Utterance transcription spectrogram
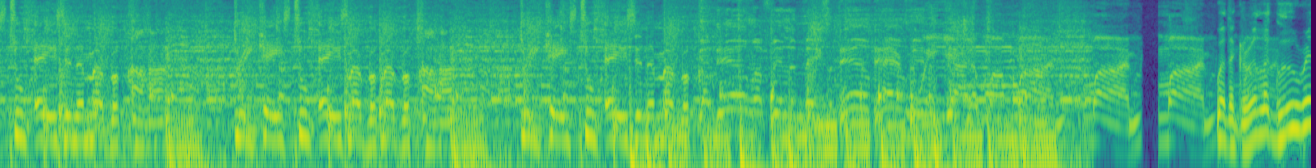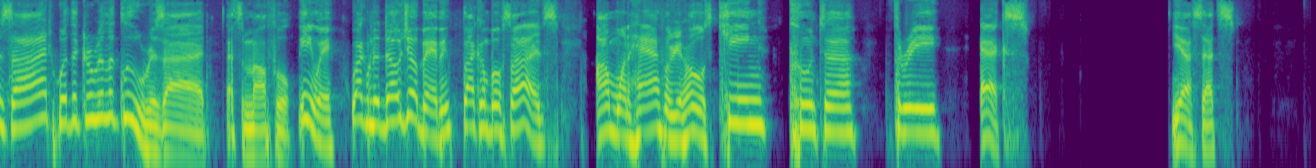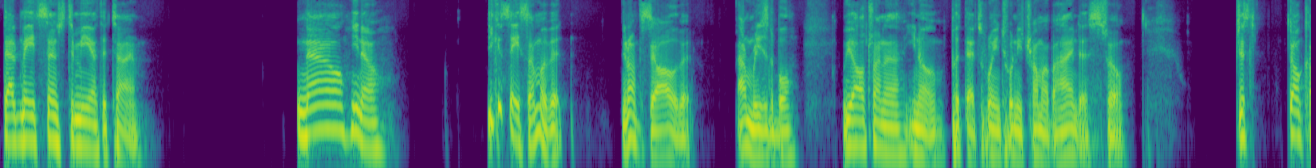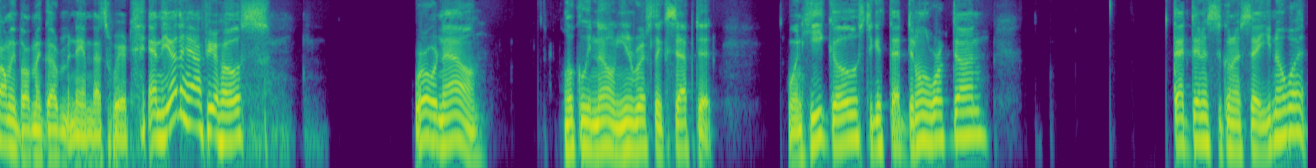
K's, two A's in America. Uh-huh. Three K's, two A's, America. Uh-huh. Three K's, two A's in America. Damn, I feel amazing. Damn. Where the Gorilla Glue reside? Where the Gorilla Glue reside? That's a mouthful. Anyway, welcome to Dojo, baby. Black on both sides. I'm one half of your host, King Kunta 3X. Yes, that's that made sense to me at the time. Now, you know, you can say some of it. You don't have to say all of it. I'm reasonable. We all trying to, you know, put that 2020 trauma behind us. So just don't call me by my government name. That's weird. And the other half of your hosts, world renowned, locally known, universally accepted. When he goes to get that dental work done, that dentist is going to say, you know what?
